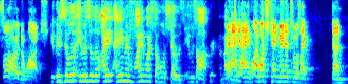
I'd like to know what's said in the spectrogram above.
so hard to watch. It was a little, it was a little. I, I didn't even I didn't watch the whole show. It was, it was awkward. I'm not I, I, I watched ten minutes and was like, done.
